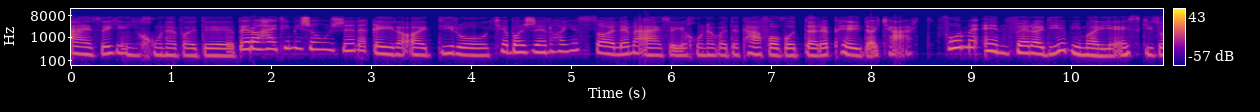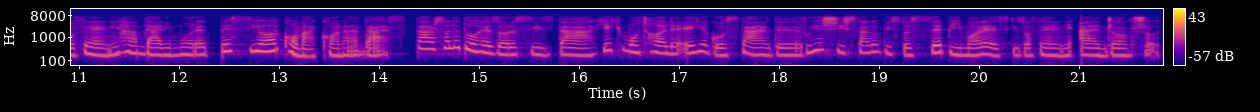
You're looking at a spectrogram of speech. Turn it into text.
اعضای این خانواده به راحتی میشه اون ژن غیرعادی رو که با ژنهای سالم اعضای خانواده تفاوت داره پیدا کرد. فرم انفرادی بیماری اسکیزوفرنی هم در این مورد بسیار کمک کننده است. در سال 2013 یک مطالعه گسترده روی 623 بیمار اسکیزوفرنی انجام شد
